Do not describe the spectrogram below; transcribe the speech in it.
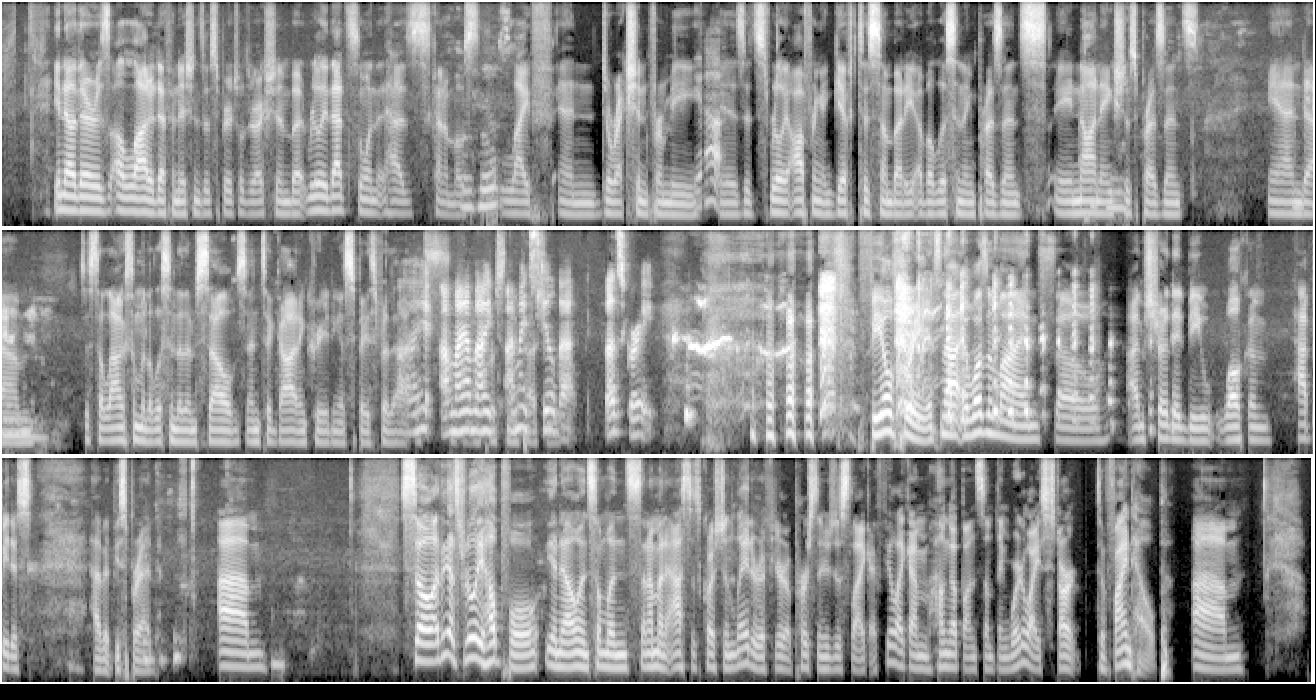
you know there's a lot of definitions of spiritual direction but really that's the one that has kind of most mm-hmm. life and direction for me yeah. is it's really offering a gift to somebody of a listening presence a mm-hmm. non-anxious mm-hmm. presence and um, just allowing someone to listen to themselves and to god and creating a space for that i, I, might, I might, I might steal that that's great feel free it's not it wasn't mine so i'm sure they'd be welcome happy to have it be spread um, so I think that's really helpful, you know, and someone's, and I'm going to ask this question later. If you're a person who's just like, I feel like I'm hung up on something, where do I start to find help? Um,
